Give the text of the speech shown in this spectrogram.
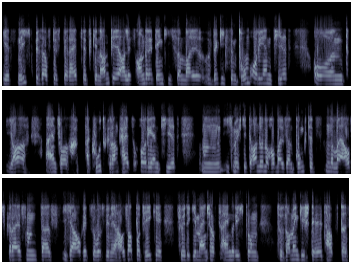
jetzt nicht, bis auf das bereits jetzt genannte. Alles andere denke ich so mal wirklich symptomorientiert und ja, einfach akut krankheitsorientiert. Hm, ich möchte da nur noch einmal so einen Punkt jetzt nochmal aufgreifen, dass ich ja auch jetzt sowas wie eine Hausapotheke für die Gemeinschaftseinrichtung zusammengestellt habe, dass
